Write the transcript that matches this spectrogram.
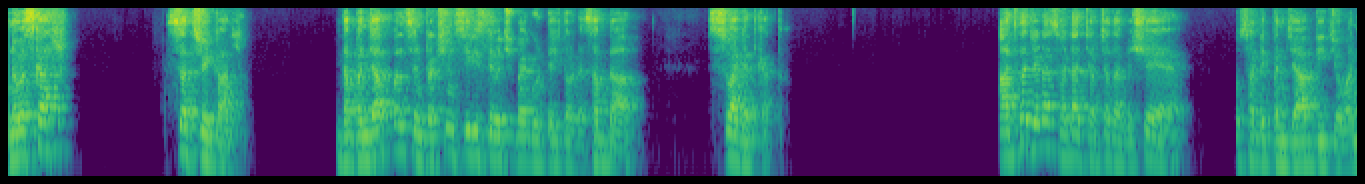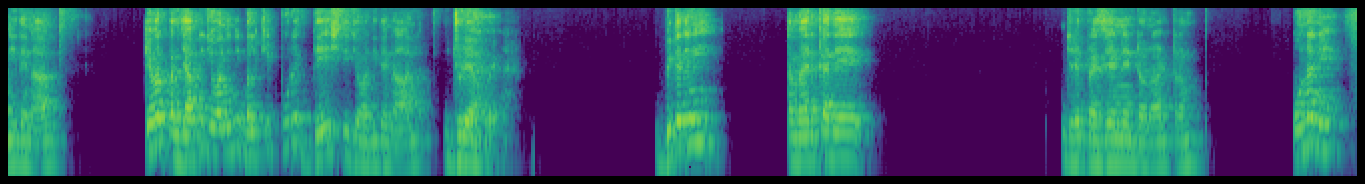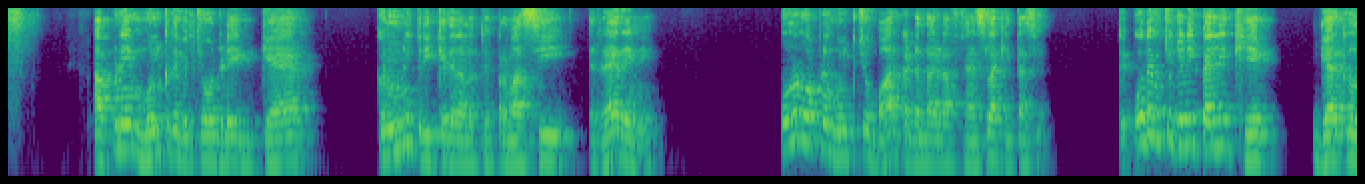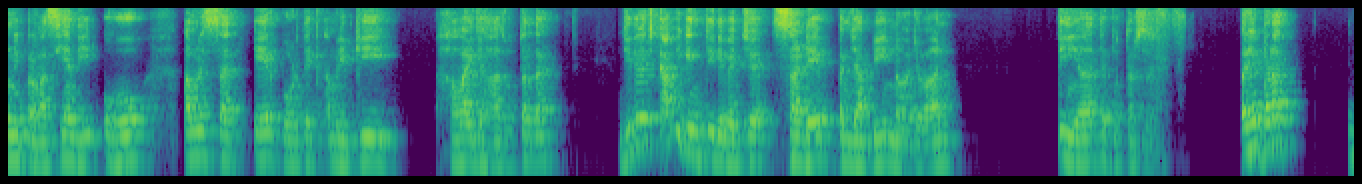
ਨਮਸਕਾਰ, ਸਤਿ ਸ਼੍ਰੀ ਅਕਾਲ। The Punjab plus interaction series ਦੇ ਵਿੱਚ ਮੈਂ ਗੁਰਤੇਜ ਤੁਹਾਡਾ ਸਭ ਦਾ ਸਵਾਗਤ ਕਰਦਾ ਅੱਜ ਦਾ ਜਿਹੜਾ ਸਾਡਾ ਚਰਚਾ ਦਾ ਵਿਸ਼ਾ ਹੈ, ਉਹ ਸਾਡੇ ਪੰਜਾਬ ਦੀ ਜਵਾਨੀ ਦੇ ਨਾਲ, ਕੇਵਲ ਪੰਜਾਬ ਦੀ ਜਵਾਨੀ ਨਹੀਂ, ਬਲਕਿ ਪੂਰੇ ਦੇਸ਼ ਦੀ ਜਵਾਨੀ ਦੇ ਨਾਲ ਜੁੜਿਆ ਹੋਇਆ ਹੈ। ਬੀਤੇ ਦਿਨੀ ਅਮਰੀਕਾ ਦੇ ਜਿਹੜੇ ਪ੍ਰੈਜ਼ੀਡੈਂਟ ਨੇ ਡੋਨਾਲਡ ਟਰੰਪ, ਉਹਨਾਂ ਨੇ ਆਪਣੇ ਮੁਲਕ ਦੇ ਵਿੱਚੋਂ ਜਿਹੜੇ ਗੈਰ ਕਾਨੂੰਨੀ ਤਰੀਕੇ ਦੇ ਨਾਲ ਉੱਥੇ ਪ੍ਰਵਾਸੀ ਰਹਿ ਰਹੇ ਨੇ, ਉਹਨਾਂ ਨੂੰ ਆਪਣੇ ਮੁਲਕ ਚੋਂ ਬਾਹਰ ਕੱਢਣ ਦਾ ਜਿਹੜਾ ਫੈਸਲਾ ਕੀਤਾ ਸੀ ਤੇ ਉਹਦੇ ਵਿੱਚੋਂ ਜਿਹੜੀ ਪਹਿਲੀ ਖੇਪ ਗੈਰ ਕਾਨੂੰਨੀ ਪ੍ਰਵਾਸੀਆਂ ਦੀ, ਉਹ ਅੰਮ੍ਰਿਤਸਰ 에ਅਰਪੋਰਟ ਤੇ ਇੱਕ ਅਮਰੀਕੀ ਹਵਾਈ ਜਹਾਜ਼ ਉਤਰਦਾ ਜਿਹਦੇ ਵਿੱਚ ਕਾਫੀ ਗਿਣਤੀ ਦੇ ਵਿੱਚ ਸਾਡੇ ਪੰਜਾਬੀ ਨੌਜਵਾਨ ਧੀਆਂ ਤੇ ਪੁੱਤਰ ਸਨ। ਪਰ ਇਹ ਬੜਾ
